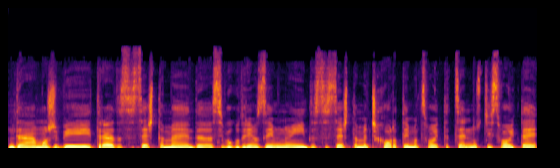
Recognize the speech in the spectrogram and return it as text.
Да, може би трябва да се сещаме, да си благодарим взаимно и да се сещаме, че хората имат своите ценности, своите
